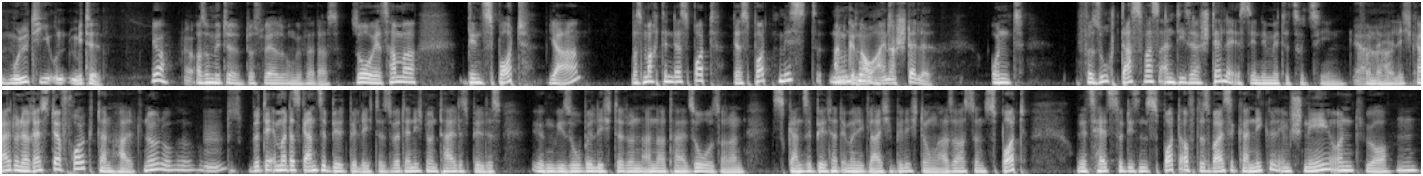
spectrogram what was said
Multi und Mitte. Ja, Ja. also Mitte, das wäre so ungefähr das. So, jetzt haben wir den Spot, ja. Was macht denn der Spot? Der Spot misst An genau Punkt. einer Stelle. und versucht das, was an dieser Stelle ist, in die Mitte zu ziehen Ja. von der Helligkeit. Und der Rest, der folgt dann halt. Ne? Du- Das wird ja immer das ganze Bild belichtet. Es wird ja nicht nur ein Teil des Bildes irgendwie so belichtet und ein anderer Teil so, sondern das ganze Bild hat immer die gleiche Belichtung. Also hast du einen Spot und jetzt hältst du diesen Spot auf das weiße Karnickel im Schnee und ja, hm,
